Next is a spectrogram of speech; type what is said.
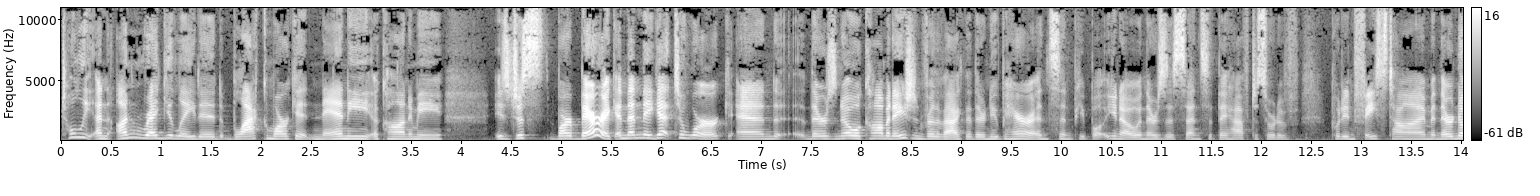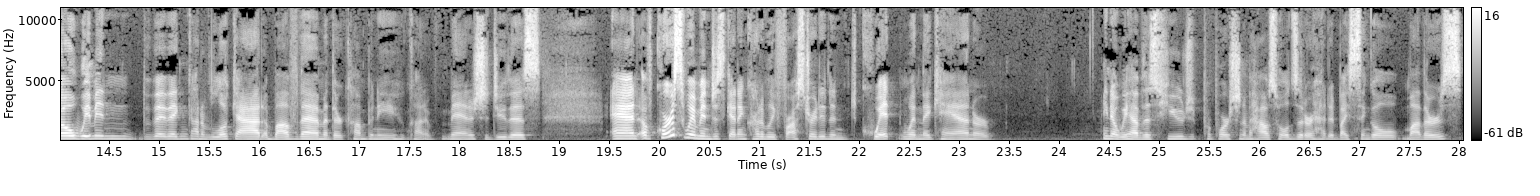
totally an unregulated black market nanny economy is just barbaric. And then they get to work, and there's no accommodation for the fact that they're new parents and people, you know, and there's this sense that they have to sort of put in FaceTime, and there are no women that they can kind of look at above them at their company who kind of manage to do this. And of course, women just get incredibly frustrated and quit when they can, or, you know, we have this huge proportion of households that are headed by single mothers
